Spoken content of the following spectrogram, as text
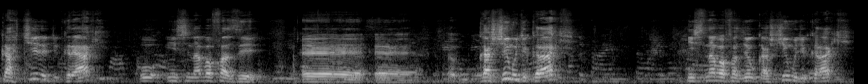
cartilha de crack, ou ensinava a fazer é, é, cachimbo de crack, ensinava a fazer o cachimbo de crack.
